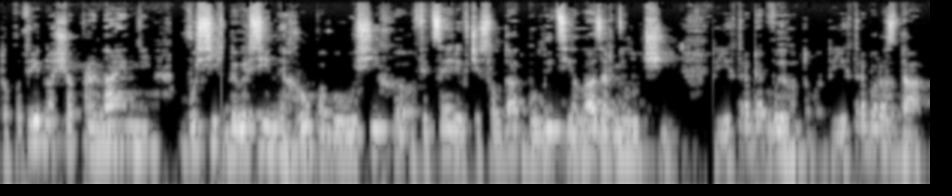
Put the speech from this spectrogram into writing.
то потрібно, щоб принаймні в усіх диверсійних групах або в усіх офіцерів чи солдат були ці лазерні лучі. Їх треба виготовити, їх треба роздати,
